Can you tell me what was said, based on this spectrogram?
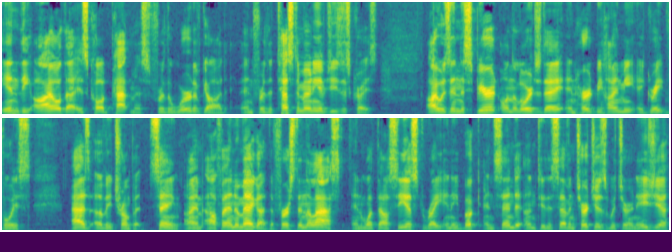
in the isle that is called Patmos for the word of God and for the testimony of Jesus Christ. I was in the Spirit on the Lord's day and heard behind me a great voice as of a trumpet, saying, I am Alpha and Omega, the first and the last. And what thou seest, write in a book, and send it unto the seven churches which are in Asia,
